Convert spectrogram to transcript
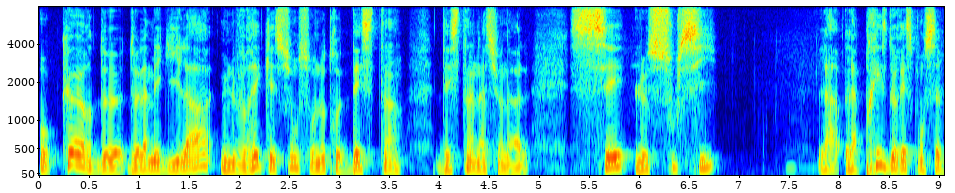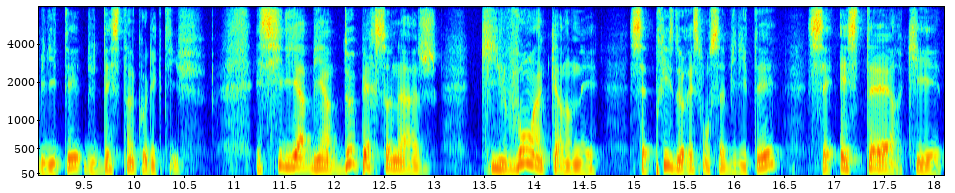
au cœur de, la Megillah une vraie question sur notre destin, destin national. C'est le souci, la prise de responsabilité du destin collectif. Et s'il y a bien deux personnages qui vont incarner cette prise de responsabilité, c'est Esther qui est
